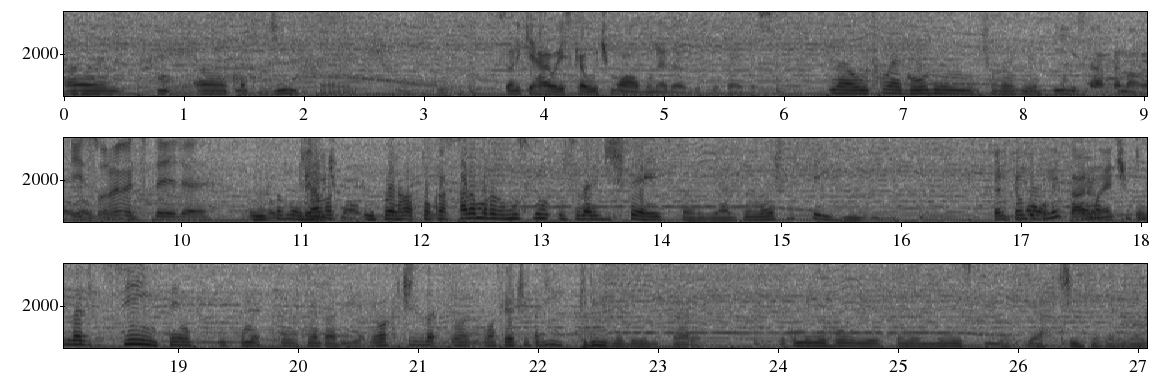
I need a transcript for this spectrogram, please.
ahn, como é que diz? cara? Sonic Highways, que é o último álbum, né, da, do Foo Fighters. Não, o último é Golden. Deixa eu ver aqui. Isso, ah, foi mal. é Isso é o- antes dele, é. Ele É planejava, ele planejava tocar cada uma das músicas em cidades diferentes, tá ligado? Se não me engano, acho que ele fez isso. Tanto tem um É, é documentário, uma né? Tipo, Sim, tem um, um, um comentário. É uma criatividade, uma, uma criatividade incrível dele, cara. É como ele evoluiu como músico e, e artista, tá ligado?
